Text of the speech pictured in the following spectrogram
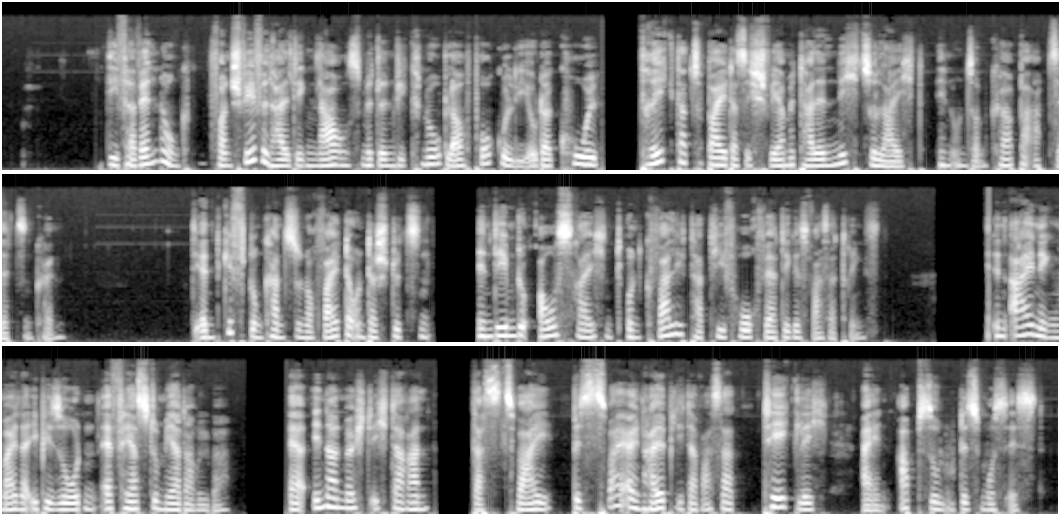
Die Verwendung von schwefelhaltigen Nahrungsmitteln wie Knoblauch, Brokkoli oder Kohl trägt dazu bei, dass sich Schwermetalle nicht so leicht in unserem Körper absetzen können. Die Entgiftung kannst du noch weiter unterstützen, indem du ausreichend und qualitativ hochwertiges Wasser trinkst. In einigen meiner Episoden erfährst du mehr darüber. Erinnern möchte ich daran, dass zwei bis zweieinhalb Liter Wasser täglich ein absolutes Muss ist.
